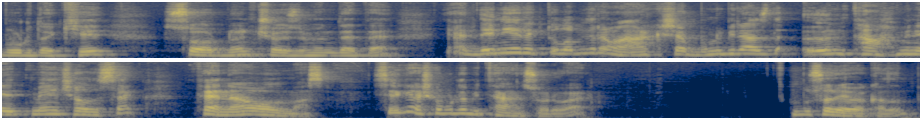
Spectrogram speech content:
buradaki sorunun çözümünde de. Yani deneyerek de olabilir ama arkadaşlar bunu biraz da ön tahmin etmeye çalışsak fena olmaz. Sevgili arkadaşlar burada bir tane soru var. Bu soruya bakalım.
